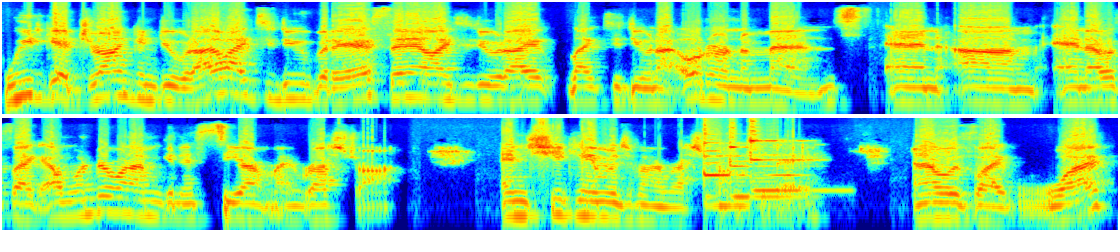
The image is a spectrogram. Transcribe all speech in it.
we'd get drunk and do what i like to do but i guess they didn't like to do what i like to do and i owed her an amends. And um and i was like i wonder when i'm gonna see her at my restaurant. And she came into my restaurant today and i was like what?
